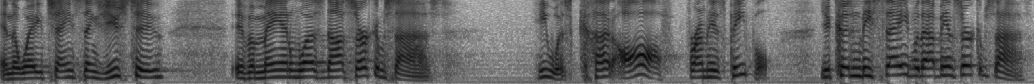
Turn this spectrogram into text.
and the way he changed things. Used to, if a man was not circumcised, he was cut off from his people. You couldn't be saved without being circumcised.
